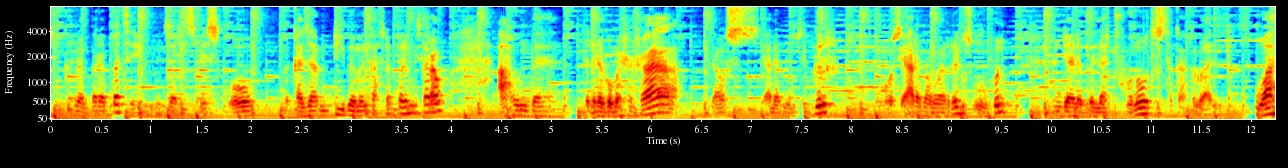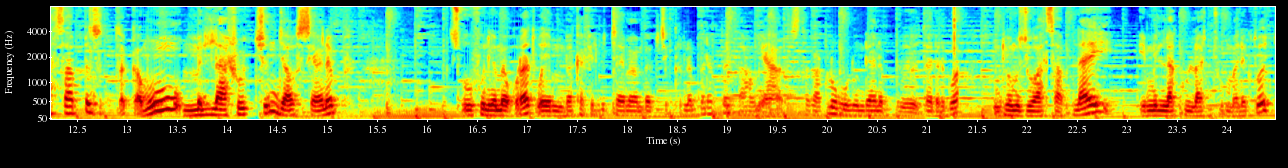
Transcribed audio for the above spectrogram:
ችግር ነበረበት። Insert Space O ከዛም D በመንካት ነበር የሚሰራው። አሁን በተደረገው ማሻሻያ JAWS ያለምንም ችግር OCR በማድረግ ጽሁፉን እንዲያነብላችሁ ሆኖ ተስተካክሏል። WhatsApp ን ስትጠቀሙ ምላሾችን JAWS ሲያነብ ጽሁፉን የመቁረጥ ወይም በከፊል ብቻ የማንበብ ችግር ነበረበት። አሁን ያ ተስተካክሎ ሙሉ እንዲያነብ ተደርጓል። እንዲሁም እዚህ WhatsApp ላይ የሚላኩላችሁ መልእክቶች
